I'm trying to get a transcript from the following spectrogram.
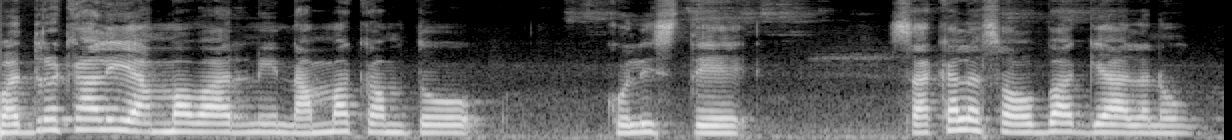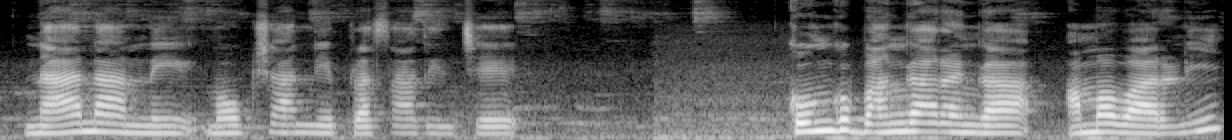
భద్రకాళి అమ్మవారిని నమ్మకంతో కొలిస్తే సకల సౌభాగ్యాలను జ్ఞానాన్ని మోక్షాన్ని ప్రసాదించే కొంగు బంగారంగా అమ్మవారిని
